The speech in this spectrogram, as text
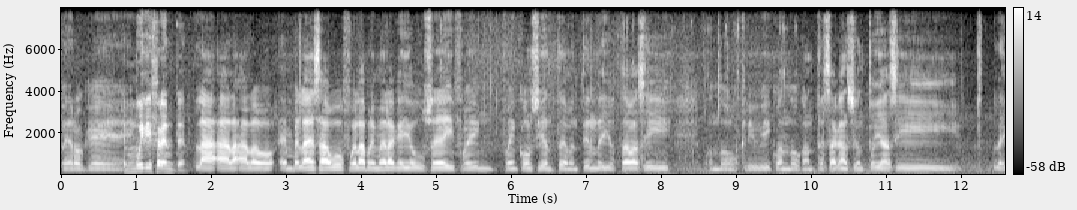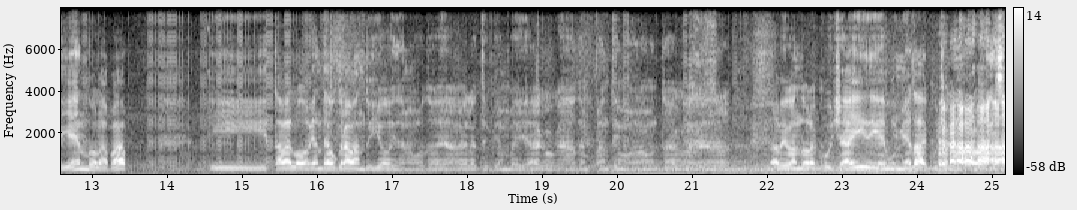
Pero que... es muy diferente. la, a la- a lo- en verdad esa voz fue la primera que yo usé y fue, in- fue inconsciente, ¿me entiendes? Yo estaba así, cuando escribí, cuando canté esa canción, estoy así leyéndola, pap. Y estaba, lo habían dejado grabando y yo, y de nuevo voy a ver, estoy bien bellaco, quédate en panty, me voy a la- Papi, cuando lo escuché ahí, dije, puñeta, escúchame así.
